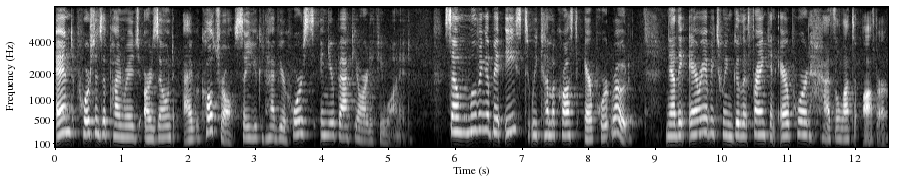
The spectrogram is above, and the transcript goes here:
And portions of Pine Ridge are zoned agricultural, so you can have your horse in your backyard if you wanted. So moving a bit east, we come across Airport Road. Now the area between Goodlette Frank and Airport has a lot to offer.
